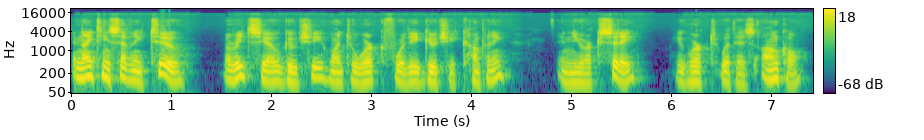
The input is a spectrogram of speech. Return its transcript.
In 1972, Maurizio Gucci went to work for the Gucci Company in New York City. He worked with his uncle.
